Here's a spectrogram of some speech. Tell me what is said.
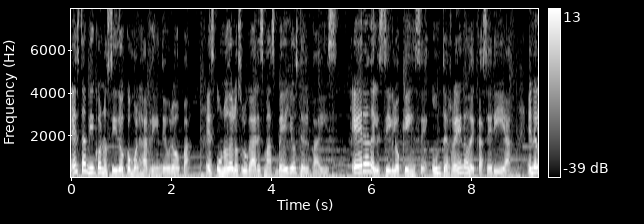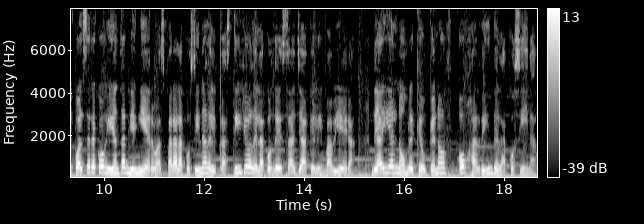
es también conocido como el Jardín de Europa. Es uno de los lugares más bellos del país. Era del siglo XV un terreno de cacería, en el cual se recogían también hierbas para la cocina del castillo de la condesa Jacqueline Baviera. De ahí el nombre Keukenhof o Jardín de la Cocina.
